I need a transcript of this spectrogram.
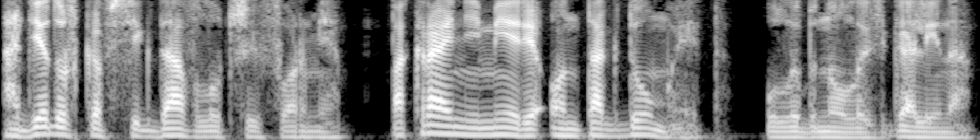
А дедушка всегда в лучшей форме. По крайней мере, он так думает», — улыбнулась Галина.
